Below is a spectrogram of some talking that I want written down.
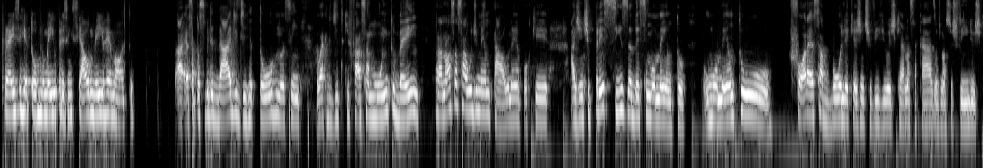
para esse retorno meio presencial, meio remoto? Essa possibilidade de retorno, assim, eu acredito que faça muito bem para nossa saúde mental, né? Porque a gente precisa desse momento, um momento fora essa bolha que a gente vive hoje, que é a nossa casa, os nossos filhos.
